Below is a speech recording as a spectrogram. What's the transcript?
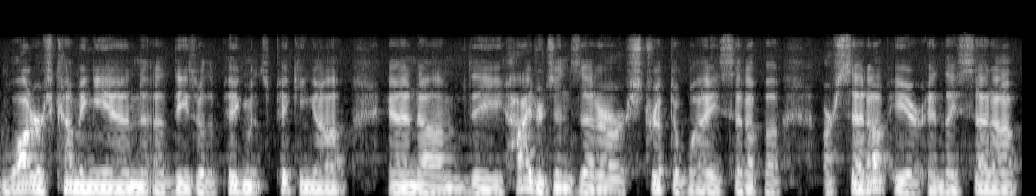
waters coming in. Uh, these are the pigments picking up and um, the hydrogens that are stripped away set up a are set up here and they set up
